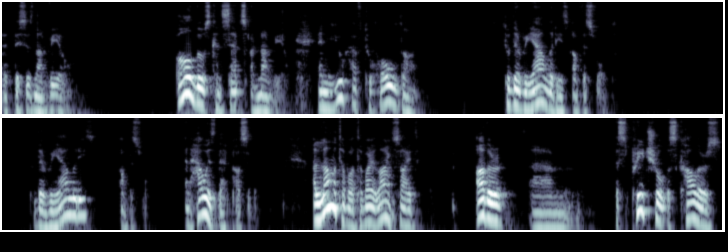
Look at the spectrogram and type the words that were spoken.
that this is not real. All those concepts are not real. And you have to hold on to the realities of this world to the realities of this world. And how is that possible? Allama Tabatabai, alongside other um, spiritual scholars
